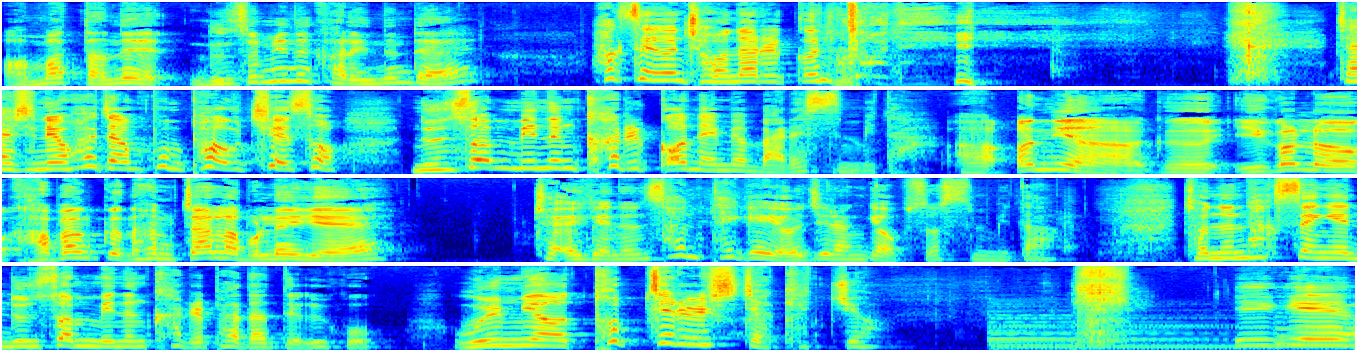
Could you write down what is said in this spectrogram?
아 맞다 내 눈썹 있는 칼이 있는데. 학생은 전화를 끊더니 자신의 화장품 파우치에서 눈썹 미는 칼을 꺼내며 말했습니다. 아 언니야 그 이걸로 가방끈 한번 잘라볼래 얘? 저에게는 선택의 여지란 게 없었습니다. 저는 학생의 눈썹 미는 칼을 받아들고 울며 톱질을 시작했죠. 이게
